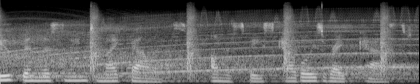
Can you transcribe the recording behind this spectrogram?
You've been listening to Mike Balance on the Space Cowboys Ripecast.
